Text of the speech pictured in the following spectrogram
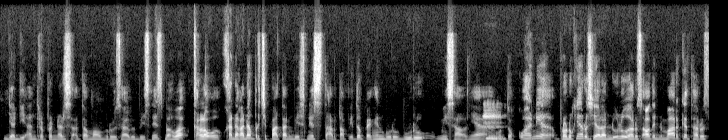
jadi entrepreneurs atau mau berusaha berbisnis bahwa kalau kadang-kadang percepatan bisnis startup itu pengen buru-buru misalnya hmm. untuk wah ini produknya harus jalan dulu harus out in the market harus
